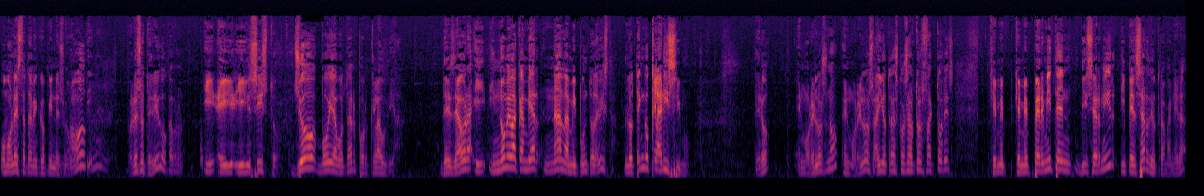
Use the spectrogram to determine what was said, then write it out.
¿O molesta también que opine eso? No. Por eso te digo, cabrón. Y, e- y insisto, yo voy a votar por Claudia. Desde ahora, y, y no me va a cambiar nada mi punto de vista. Lo tengo clarísimo. Pero en Morelos no. En Morelos hay otras cosas, otros factores que me, que me permiten discernir y pensar de otra manera.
